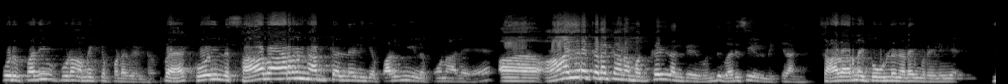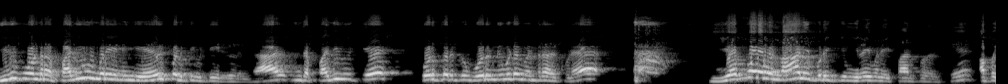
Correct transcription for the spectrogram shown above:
ஒரு பதிவு கூட அமைக்கப்பட வேண்டும். இப்ப கோயில்ல சாதாரண நாட்கள்ல நீங்க பழனியில போனாலே ஆஹ், ஆயிரக்கணக்கான மக்கள் அங்கு வந்து வரிசையில் நிற்கிறாங்க. சாதாரண இப்ப உள்ள நடைமுறையிலேயே. இது போன்ற பதிவு முறையை நீங்க ஏற்படுத்தி விட்டீர்கள் என்றால் இந்த பதிவுக்கே ஒருத்தருக்கு ஒரு நிமிடம் என்றால் கூட எவ்வளவு நாளை பிடிக்கும் இறைவனை பார்ப்பதற்கு அப்ப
